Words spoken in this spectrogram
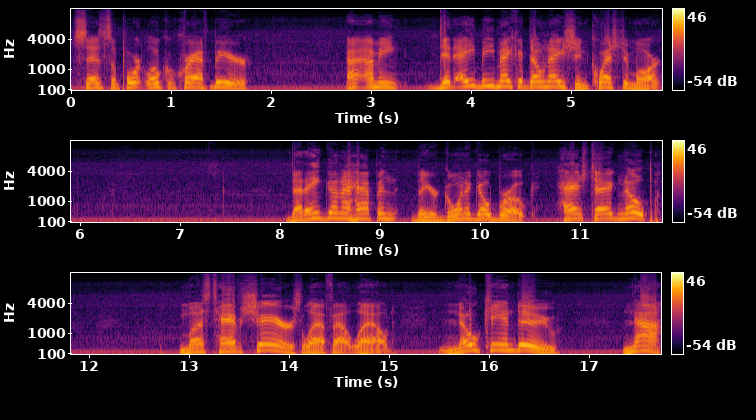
Says support local craft beer. I, I mean, did AB make a donation? Question mark. That ain't gonna happen. They are going to go broke. Hashtag nope. Must have shares, laugh out loud. No can do. Nah,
